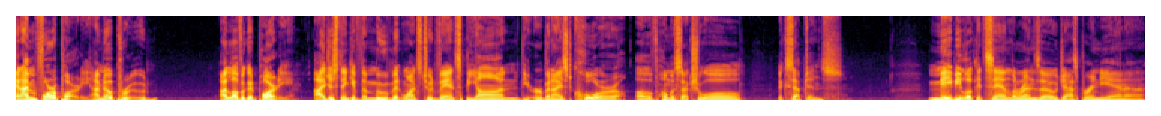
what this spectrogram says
And I'm for a party. I'm no prude. I love a good party. I just think if the movement wants to advance beyond the urbanized core of homosexual acceptance, maybe look at San Lorenzo, Jasper, Indiana,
